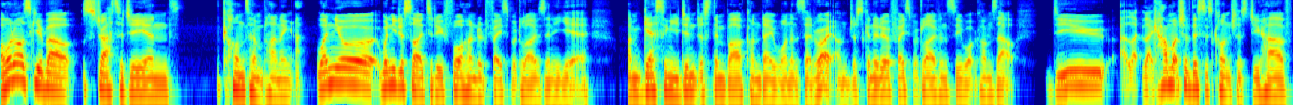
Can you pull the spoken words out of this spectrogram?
I want to ask you about strategy and content planning. When you're when you decide to do 400 Facebook lives in a year, I'm guessing you didn't just embark on day one and said, right, I'm just going to do a Facebook Live and see what comes out. Do you like like how much of this is conscious? Do you have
